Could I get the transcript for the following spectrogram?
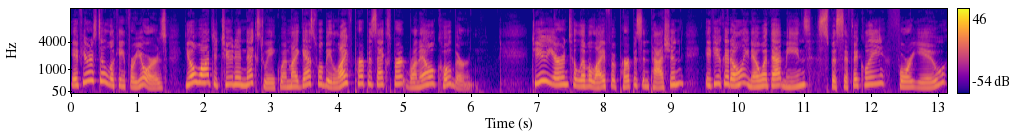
If you're still looking for yours, you'll want to tune in next week when my guest will be life purpose expert Ronelle Coburn. Do you yearn to live a life of purpose and passion? If you could only know what that means specifically for you.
